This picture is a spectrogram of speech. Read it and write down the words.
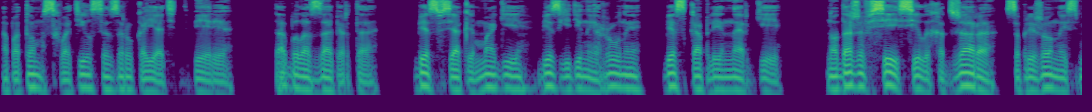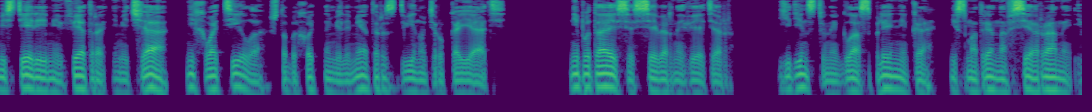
а потом схватился за рукоять двери. Та была заперта. Без всякой магии, без единой руны, без капли энергии. Но даже всей силы Хаджара, сопряженной с мистериями ветра и меча, не хватило, чтобы хоть на миллиметр сдвинуть рукоять. «Не пытайся, северный ветер. Единственный глаз пленника, несмотря на все раны и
